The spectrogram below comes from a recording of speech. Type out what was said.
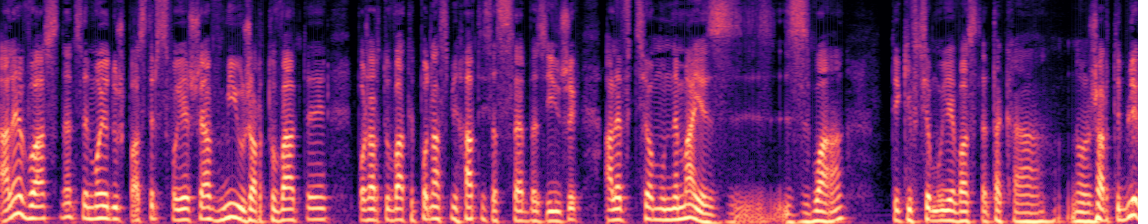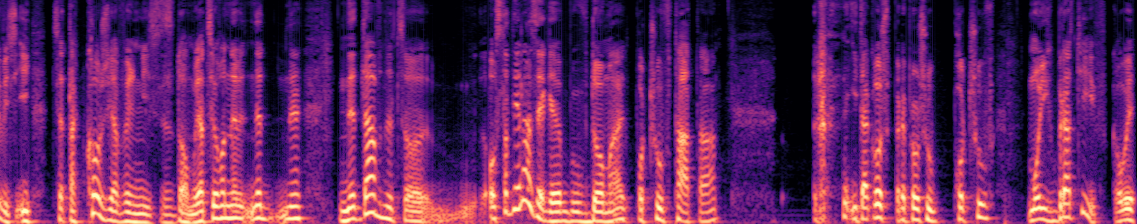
але власне це моє душпастерство є, що я вмію жартувати, пожартувати, понасміхатися з себе, з інших, але в цьому немає зła, тільки в цьому є власне така ну, жартівливість. І це також я виніс з дому. Я цього не, не, не, недавно, це, останній раз, як я був вдома, почув тата, i takoż, przepraszam, poczuł moich bratów Koły,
